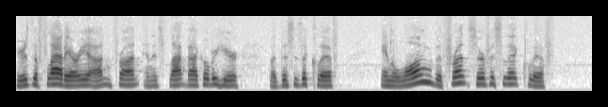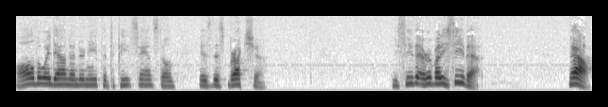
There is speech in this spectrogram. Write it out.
Here's the flat area out in front, and it's flat back over here, but this is a cliff. And along the front surface of that cliff, all the way down underneath the Tapeats sandstone, is this breccia. You see that? Everybody see that? Now,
